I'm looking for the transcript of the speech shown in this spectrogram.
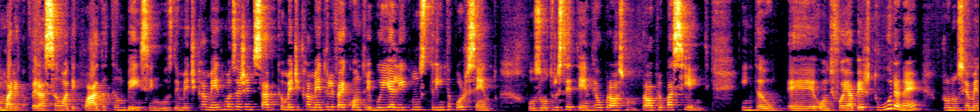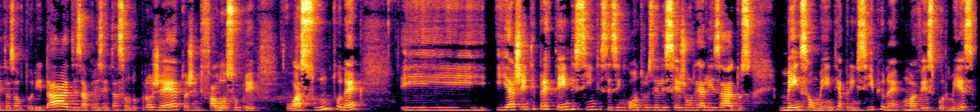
uma recuperação adequada também sem uso de medicamento, mas a gente sabe que o medicamento ele vai contribuir ali com uns 30%, os outros 70% é o próximo, próprio paciente. Então, é, onde foi a abertura, né, pronunciamento das autoridades, apresentação do projeto, a gente falou sobre o assunto, né, e, e, a gente pretende sim que esses encontros eles sejam realizados mensalmente, a princípio, né, uma vez por mês,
